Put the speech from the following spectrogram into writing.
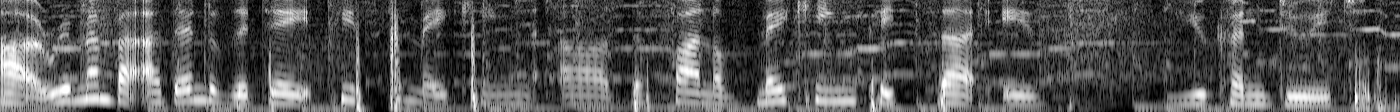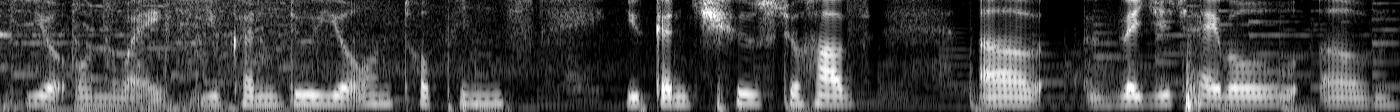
Uh, remember, at the end of the day, pizza making, uh, the fun of making pizza is you can do it your own way. You can do your own toppings. You can choose to have uh, vegetable um,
